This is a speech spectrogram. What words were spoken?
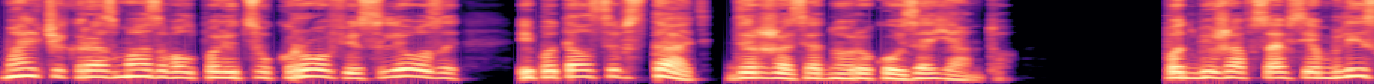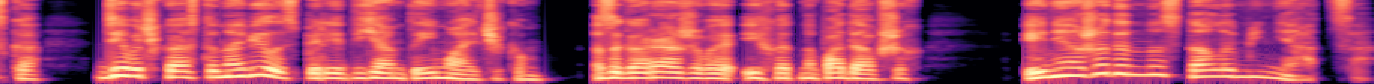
Мальчик размазывал по лицу кровь и слезы и пытался встать, держась одной рукой за Янту. Подбежав совсем близко, Девочка остановилась перед Янтой и мальчиком, загораживая их от нападавших, и неожиданно стала меняться.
